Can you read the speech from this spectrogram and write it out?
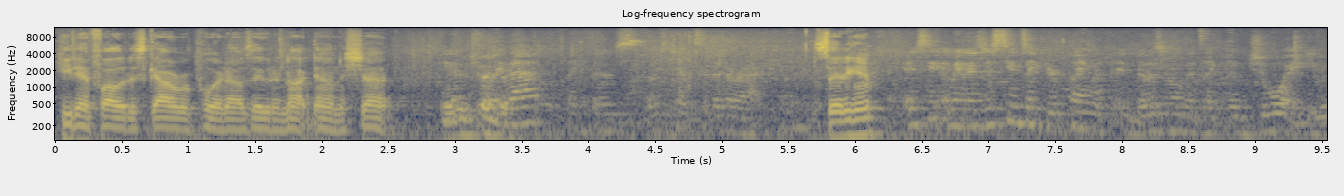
he didn't follow the scout report. and I was able to knock down the shot. Do you enjoy that, like those those types of interactions? Say it again. It I mean, it just seems like you're playing with in those moments, like the joy. You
